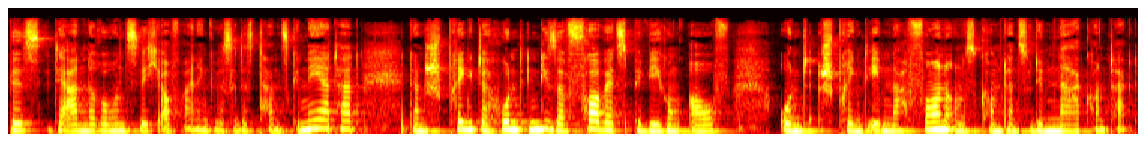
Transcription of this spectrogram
bis der andere Hund sich auf eine gewisse Distanz genähert hat. Dann springt der Hund in dieser Vorwärtsbewegung auf und springt eben nach vorne und es kommt dann zu dem Nahkontakt.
